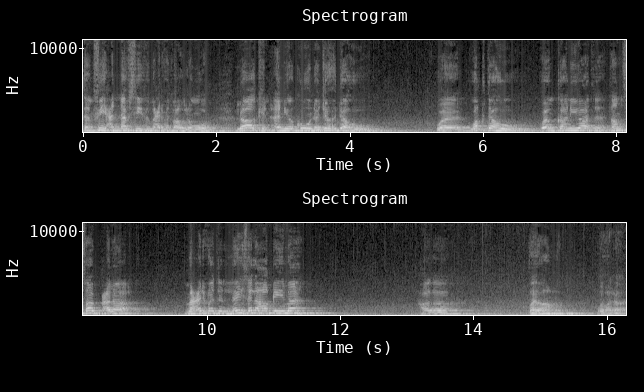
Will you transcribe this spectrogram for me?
تنفيه عن نفسه في معرفة بعض الأمور لكن أن يكون جهده ووقته وإمكانياته تنصب على معرفة ليس لها قيمة هذا ضياع وضلال.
